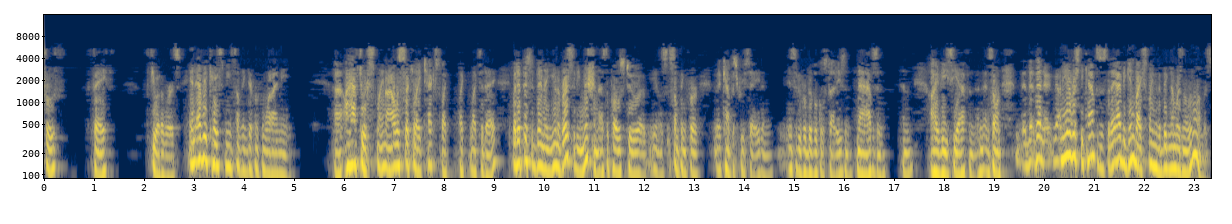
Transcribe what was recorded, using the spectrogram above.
truth, faith, a few other words, in every case means something different from what I mean. Uh, I have to explain. I always circulate text like, like, like today. But if this had been a university mission as opposed to, uh, you know, something for The campus Crusade and Institute for Biblical Studies and NAVS and, and IVCF and, and, and so on, then on university campuses today, I begin by explaining the big numbers and the little numbers.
